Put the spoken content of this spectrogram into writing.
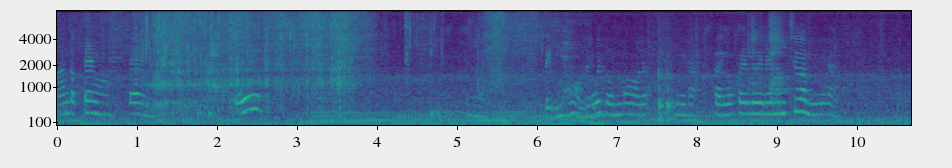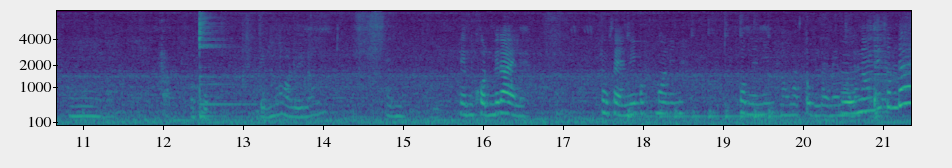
ล้างกับแป้งแป้งโอ้เต็มหม้อเลยโหโดนหม้อแล้วนี่ค่ะ ใส่ลงไปเลยในน้ำเชื่อมนี่ค่ะอืม ต็มหม้อเลยเนาะเต็มเต็มคนไม่ได้เลยต้องใส่อันนี้มั้งหม้อนี้ไหมต้มในนี้น้องมาต้มได้ไหมเออน้องนี่ทำได้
